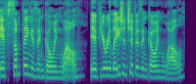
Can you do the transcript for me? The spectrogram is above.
if something isn't going well, if your relationship isn't going well,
